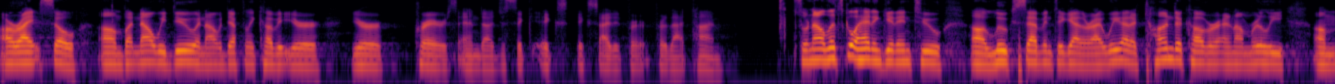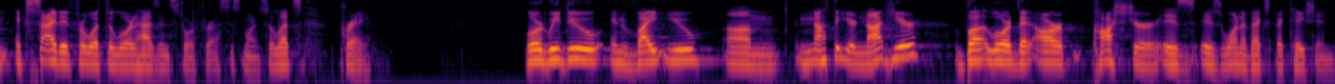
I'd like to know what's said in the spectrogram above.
All right. So, um, but now we do, and I would definitely covet your your prayers, and uh, just ex- excited for for that time. So now let's go ahead and get into uh, Luke 7 together. Right? We got a ton to cover, and I'm really um, excited for what the Lord has in store for us this morning. So let's pray. Lord, we do invite you, um, not that you're not here, but Lord, that our posture is, is one of expectation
